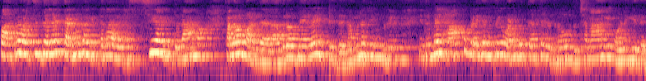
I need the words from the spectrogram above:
ಪಾತ್ರೆ ಒರೆಸಿದ್ದೆಲ್ಲ ತಣ್ಣಗಾಗಿತ್ತಲ್ಲ, ಹಸಿಯಾಗಿತ್ತು. ನಾನು ಪಲಾವ್ ಮಾಡಿದೆ ಅಲ್ಲ, ಅದರ ಮೇಲೆ ಇಟ್ಟಿದ್ದೆ. ನಮ್ಮನೆ ಹಿಂಗೆ ಇದ್ರ ಮೇಲೆ ಹಾಕು, ಬೆಳಗ್ಗೆ ಒಣಗುತ್ತೆ ಅಂತ ಹೇಳಿದ್ರು. ಹೌದು, ಚೆನ್ನಾಗಿ ಒಣಗಿದೆ.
